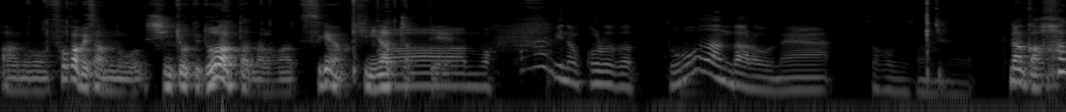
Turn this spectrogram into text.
あの、曽我部さんの心境ってどうだったんだろうなってすげえなんか気になっちゃって。あーもう花火の頃だどうなんだろうね。坂部さんの。なんかは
